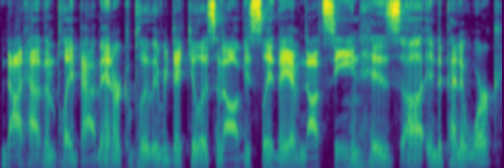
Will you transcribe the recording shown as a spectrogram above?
not have him play Batman are completely ridiculous, and obviously they have not seen his uh, independent work.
